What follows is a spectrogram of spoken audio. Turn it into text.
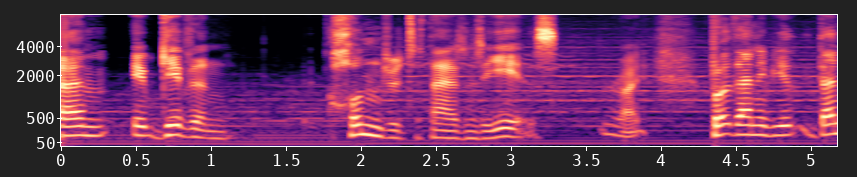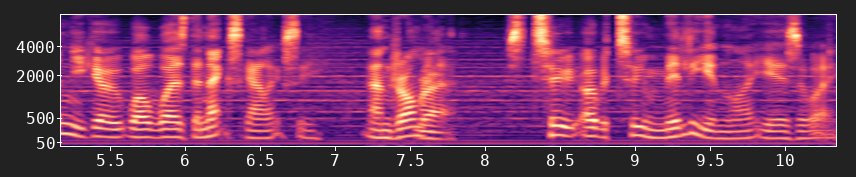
Um, it given hundreds of thousands of years, right? But then if you then you go, well, where's the next galaxy? Andromeda. Right. It's two over two million light years away.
